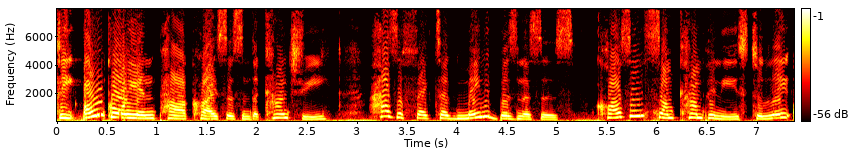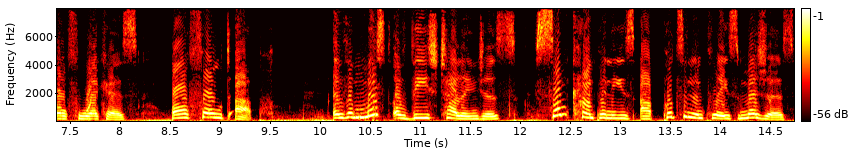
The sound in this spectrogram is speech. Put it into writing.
The ongoing power crisis in the country has affected many businesses, causing some companies to lay off workers or fold up. In the midst of these challenges, some companies are putting in place measures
